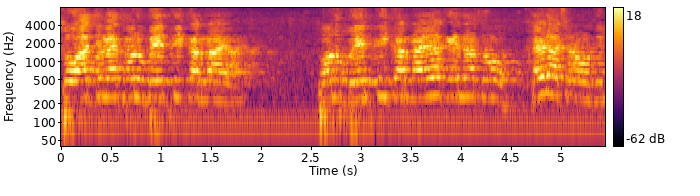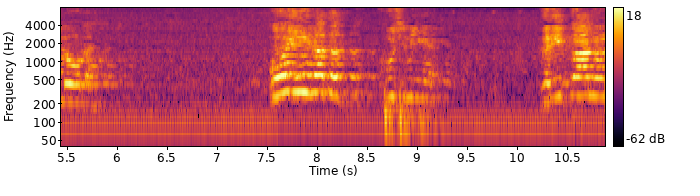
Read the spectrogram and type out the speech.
ਸੋ ਅੱਜ ਮੈਂ ਤੁਹਾਨੂੰ ਬੇਨਤੀ ਕਰਨਾ ਆ ਤੁਹਾਨੂੰ ਬੇਨਤੀ ਕਰਨਾ ਆ ਕਿ ਇਹਨਾਂ ਤੋਂ ਖਹਿੜਾ ਛਡਾਉਣ ਦੀ ਲੋੜ ਹੈ। ਕੋਈ ਇਹਨਾਂ ਤੋਂ ਖੁਸ਼ ਨਹੀਂ ਹੈ। ਗਰੀਬਾਂ ਨੂੰ,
